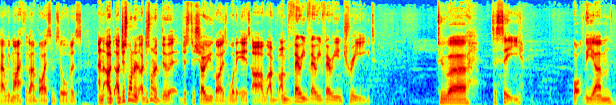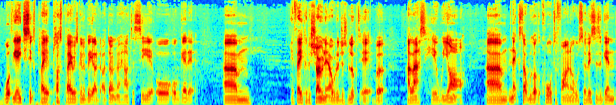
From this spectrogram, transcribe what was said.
Uh, we might have to go and buy some silvers. And I, I just want to I just want to do it just to show you guys what it is. I, I, I'm very very very intrigued to uh, to see what the um what the 86 play, plus player is going to be. I, I don't know how to see it or or get it. Um, if they could have shown it, I would have just looked at it. But alas, here we are. Um, next up, we've got the quarterfinals. So this is, again,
